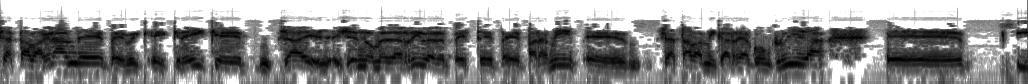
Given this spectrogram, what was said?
ya estaba grande, eh, eh, creí que ya yéndome de River, este, para mí ya estaba mi carrera concluida, y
